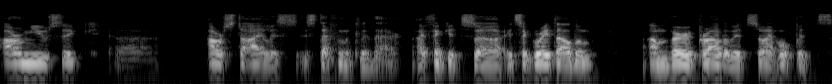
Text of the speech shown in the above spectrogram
our music, uh, our style is, is definitely there. I think it's it's a great album. I'm very proud of it. So I hope it's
